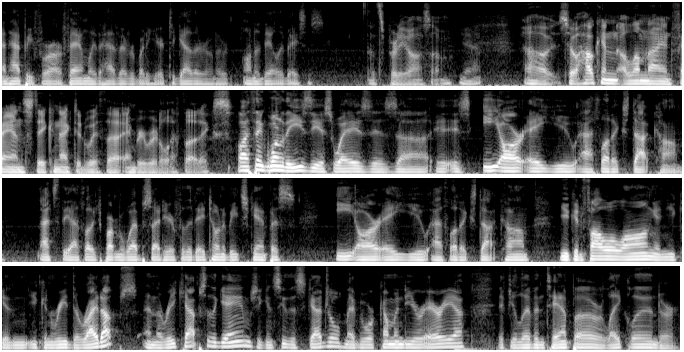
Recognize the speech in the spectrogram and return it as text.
and happy for our family to have everybody here together on a on a daily basis. That's pretty awesome. Yeah. Uh, so, how can alumni and fans stay connected with uh, Embry Riddle Athletics? Well, I think one of the easiest ways is uh, is erauathletics.com. That's the athletic department website here for the Daytona Beach campus. erauathletics.com. You can follow along and you can you can read the write-ups and the recaps of the games. You can see the schedule. Maybe we're coming to your area if you live in Tampa or Lakeland or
